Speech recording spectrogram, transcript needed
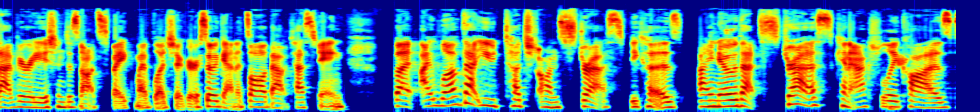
that variation does not spike my blood sugar. So again, it's all about testing. But I love that you touched on stress because I know that stress can actually cause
